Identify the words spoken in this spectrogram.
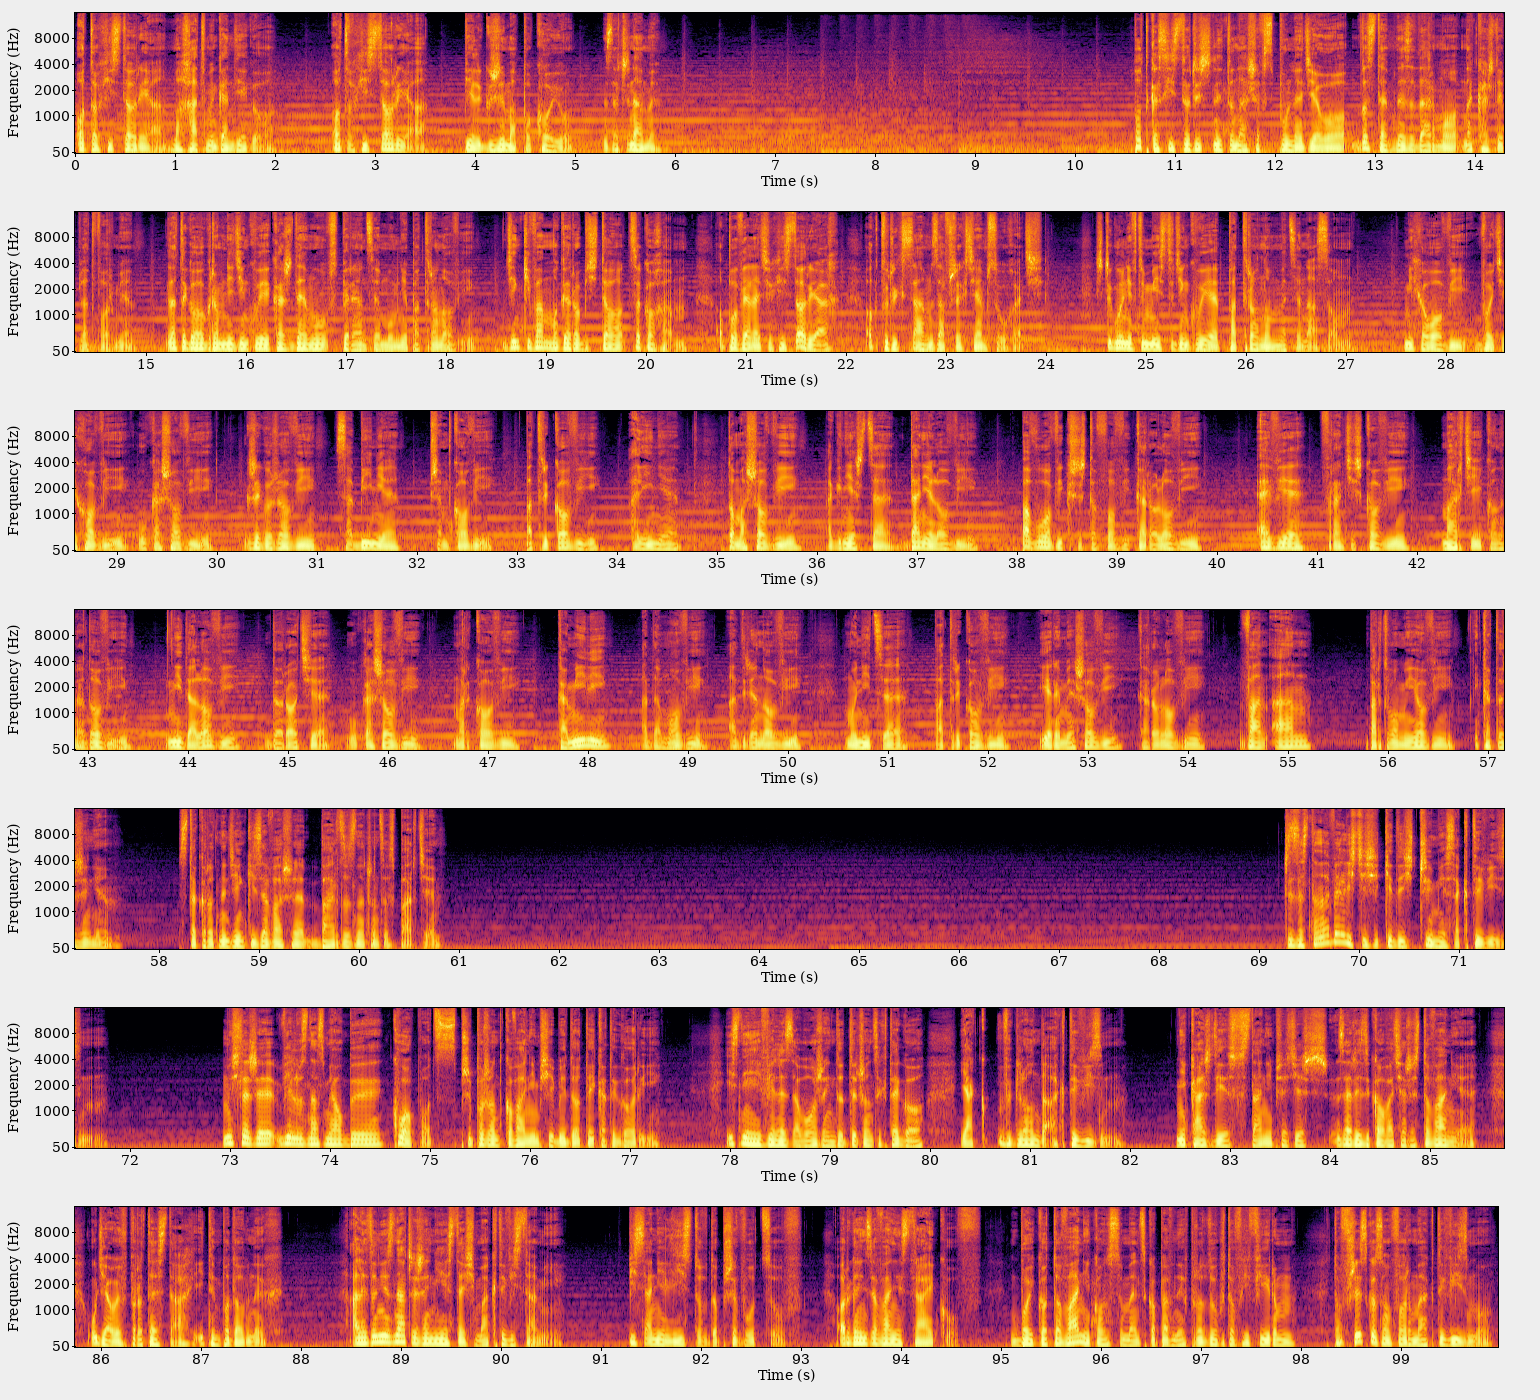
Oto historia Mahatmy Gandiego. Oto historia pielgrzyma pokoju. Zaczynamy. Podcast historyczny to nasze wspólne dzieło, dostępne za darmo na każdej platformie. Dlatego ogromnie dziękuję każdemu wspierającemu mnie patronowi. Dzięki Wam mogę robić to, co kocham opowiadać o historiach, o których sam zawsze chciałem słuchać. Szczególnie w tym miejscu dziękuję patronom mecenasom. Michałowi, Wojciechowi, Łukaszowi, Grzegorzowi, Sabinie, Przemkowi, Patrykowi, Alinie, Tomaszowi, Agnieszce, Danielowi, Pawłowi, Krzysztofowi, Karolowi, Ewie, Franciszkowi, Marcie i Konradowi, Nidalowi, Dorocie, Łukaszowi, Markowi, Kamili, Adamowi, Adrianowi, Monice, Patrykowi, Jeremiaszowi, Karolowi, Van An, Bartłomiejowi i Katarzynie. Stokrotne dzięki za Wasze bardzo znaczące wsparcie. Czy zastanawialiście się kiedyś, czym jest aktywizm? Myślę, że wielu z nas miałby kłopot z przyporządkowaniem siebie do tej kategorii. Istnieje wiele założeń dotyczących tego, jak wygląda aktywizm. Nie każdy jest w stanie przecież zaryzykować aresztowanie, udziały w protestach i tym podobnych. Ale to nie znaczy, że nie jesteśmy aktywistami. Pisanie listów do przywódców, organizowanie strajków, bojkotowanie konsumencko pewnych produktów i firm to wszystko są formy aktywizmu.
